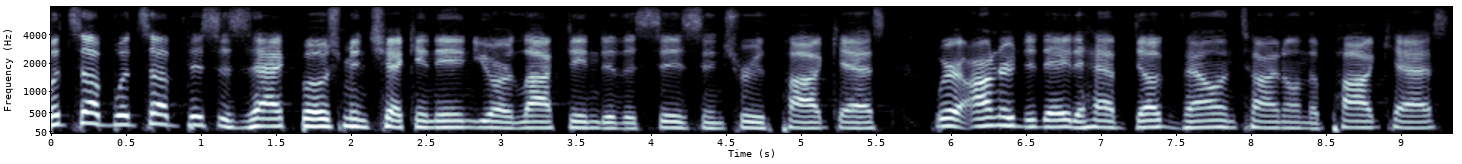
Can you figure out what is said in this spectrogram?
What's up? What's up? This is Zach Boschman checking in. You are locked into the Citizen Truth podcast. We're honored today to have Doug Valentine on the podcast.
